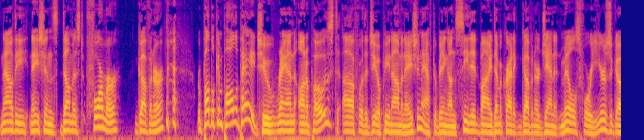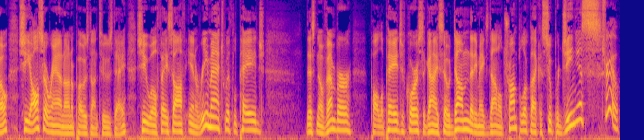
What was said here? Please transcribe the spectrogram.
now the nation's dumbest former governor. Republican Paul LePage, who ran unopposed uh, for the GOP nomination after being unseated by Democratic Governor Janet Mills four years ago. She also ran unopposed on Tuesday. She will face off in a rematch with LePage this November. Paul LePage, of course, a guy so dumb that he makes Donald Trump look like a super genius. True.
